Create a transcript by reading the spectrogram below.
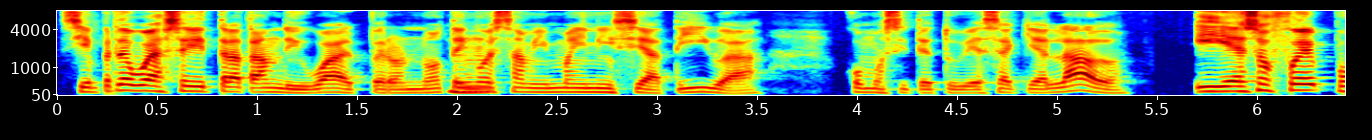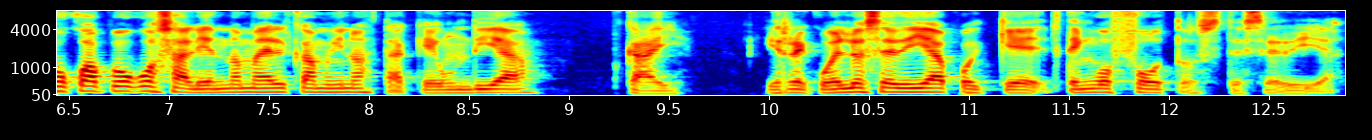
siempre te voy a seguir tratando igual, pero no tengo esa misma iniciativa como si te tuviese aquí al lado. Y eso fue poco a poco saliéndome del camino hasta que un día caí. Y recuerdo ese día porque tengo fotos de ese día,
